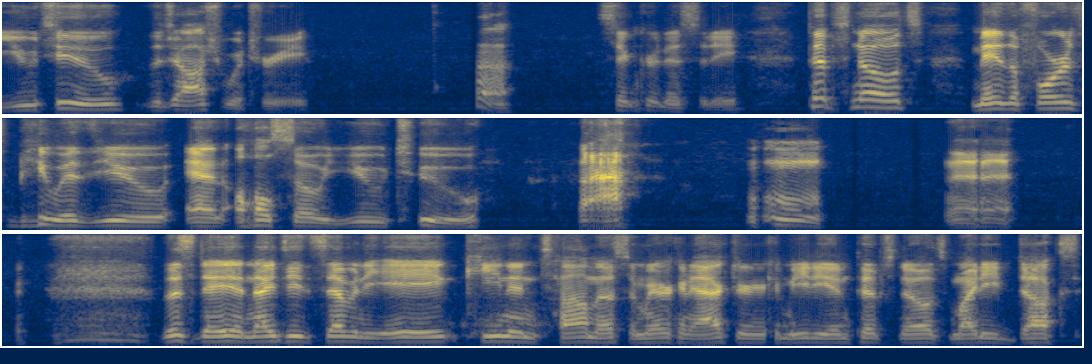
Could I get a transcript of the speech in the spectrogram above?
U2, the Joshua Tree. Huh. Synchronicity. Pips notes, may the fourth be with you and also you too. this day in 1978, Kenan Thompson, American actor and comedian, Pips notes, Mighty Ducks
